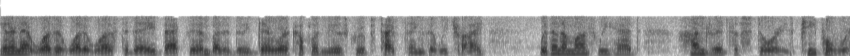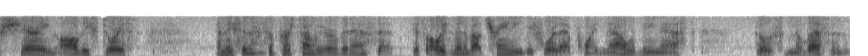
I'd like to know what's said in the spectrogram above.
internet wasn't what it was today back then, but it, there were a couple of news groups type things that we tried. Within a month, we had hundreds of stories. People were sharing all these stories, and they said this is the first time we've ever been asked that. It's always been about training before that point. Now we're being asked those lessons,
